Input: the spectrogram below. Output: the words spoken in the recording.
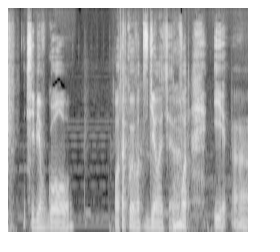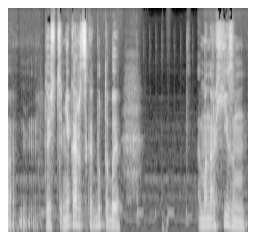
себе в голову. Вот такой вот сделать. Да? Вот. И, э, то есть, мне кажется, как будто бы монархизм,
